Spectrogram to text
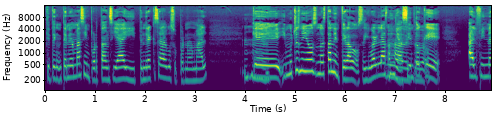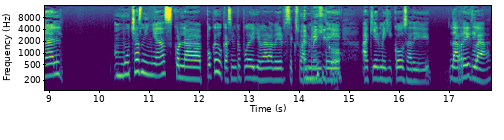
que ten- tener más importancia y tendría que ser algo súper normal. Que, y muchos niños no están enterados, igual las niñas. Siento todo. que al final muchas niñas con la poca educación que puede llegar a ver sexualmente aquí en México, o sea, de la regla,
